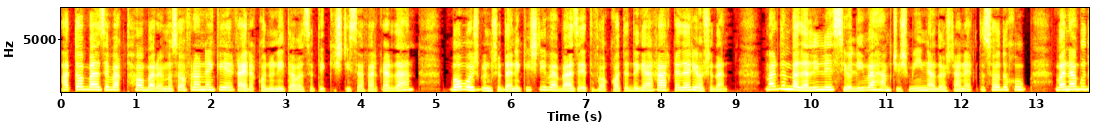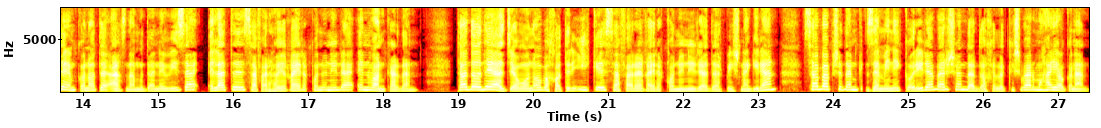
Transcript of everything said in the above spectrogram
حتی بعضی وقتها برای مسافرانی که غیر قانونی توسط کشتی سفر کردند، با وشگون شدن کشتی و بعضی اتفاقات دیگر غرق دریا شدند. مردم به دلیل سیالی و همچشمی نداشتن اقتصاد خوب و نبود امکانات اخذ نمودن ویزا علت سفرهای غیر قانونی را عنوان کردند. تعدادی از جوانان به خاطر ای که سفر غیرقانونی را در پیش نگیرند سبب شدن که زمین کاری را برشان در داخل کشور مهیا کنند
